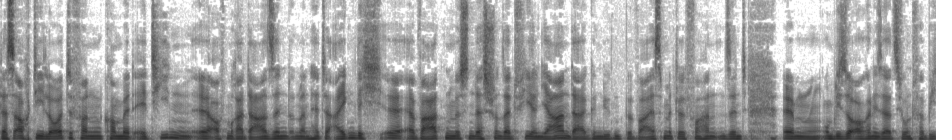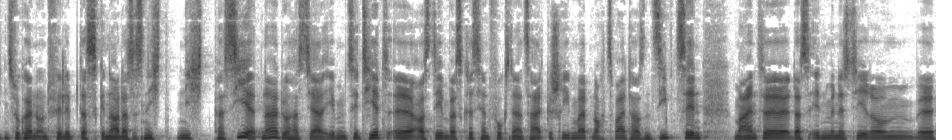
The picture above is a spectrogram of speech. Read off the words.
dass auch die Leute von Combat 18 äh, auf dem Radar sind und man hätte eigentlich äh, erwarten müssen, dass schon seit vielen Jahren da genügend Beweismittel vorhanden sind, ähm, um diese Organisation verbieten zu können. Und Philipp, das genau das ist nicht nicht passiert. Ne? Du hast ja eben zitiert äh, aus dem, was Christian Fuchs in der Zeit geschrieben hat, noch 2017 meinte das Innenministerium ähm, äh,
